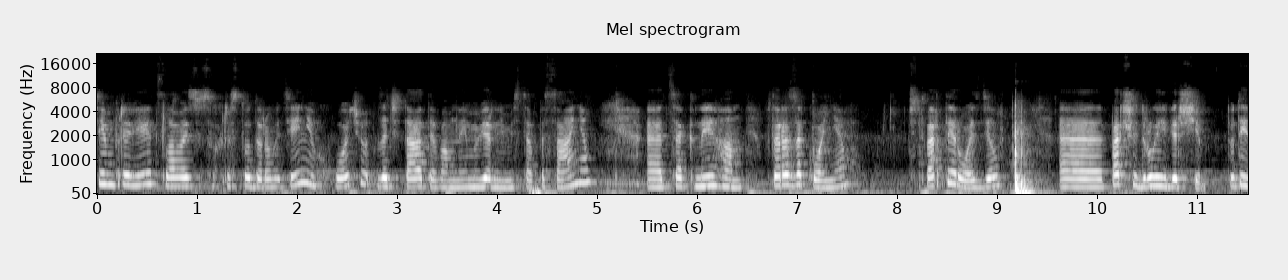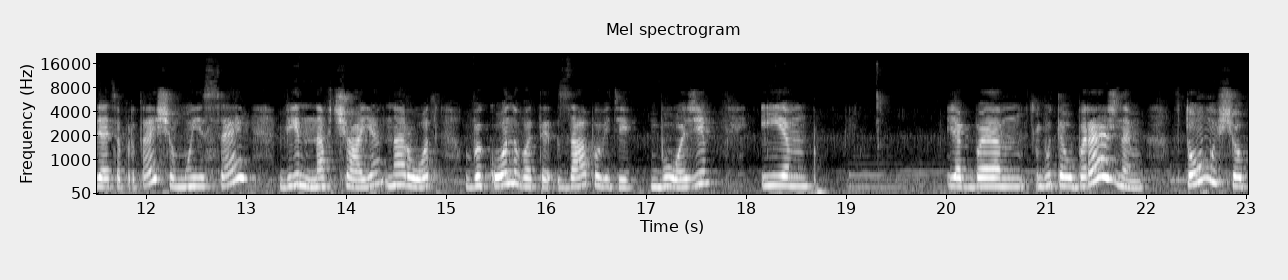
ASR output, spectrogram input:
Всім привіт! Слава Ісусу Христу, дорогоцінні! Хочу зачитати вам неймовірні місця писання. Е, Це книга Второзаконня, четвертий розділ, е, перший другий вірші. Тут йдеться про те, що Моїсей він навчає народ виконувати заповіді Божі і якби бути обережним в тому, щоб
